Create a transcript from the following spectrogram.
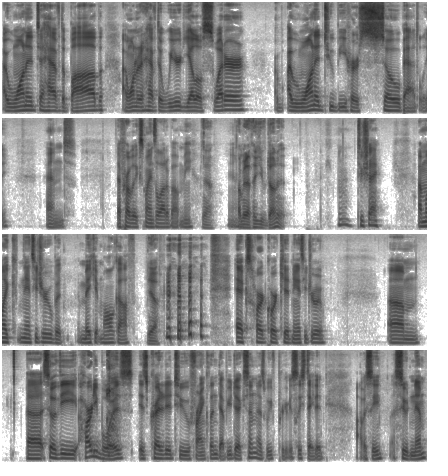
I wanted to have the bob. I wanted to have the weird yellow sweater. I, I wanted to be her so badly. And that probably explains a lot about me. Yeah. I mean, I think you've done it. Mm, touche. I'm like Nancy Drew, but make it mall goth. Yeah. Ex hardcore kid Nancy Drew. Um, uh, so the Hardy Boys is credited to Franklin W. Dixon, as we've previously stated, obviously a pseudonym.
